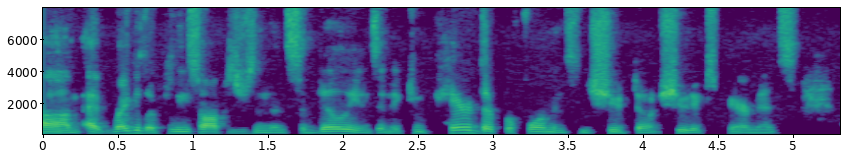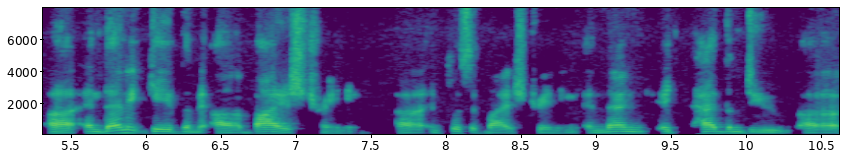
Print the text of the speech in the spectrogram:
um, at regular police officers and then civilians, and it compared their performance in shoot, don't shoot experiments. Uh, and then it gave them uh, bias training, uh, implicit bias training. And then it had them do uh,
